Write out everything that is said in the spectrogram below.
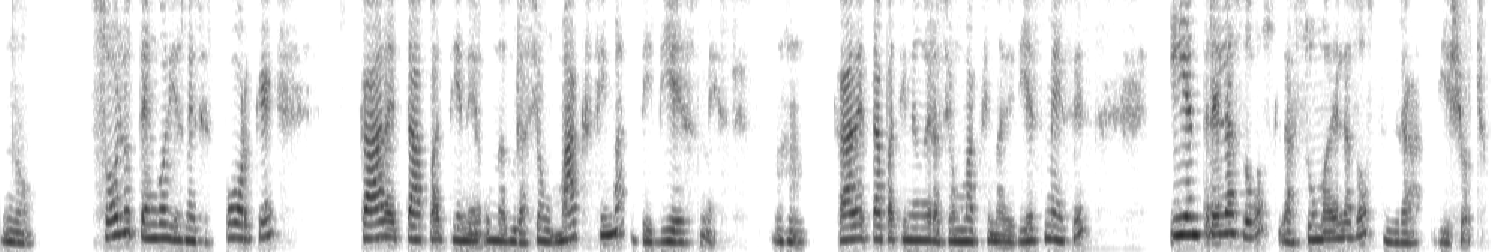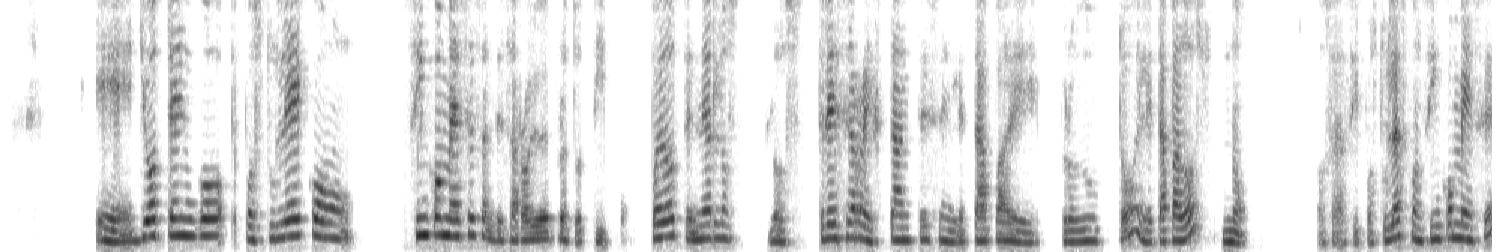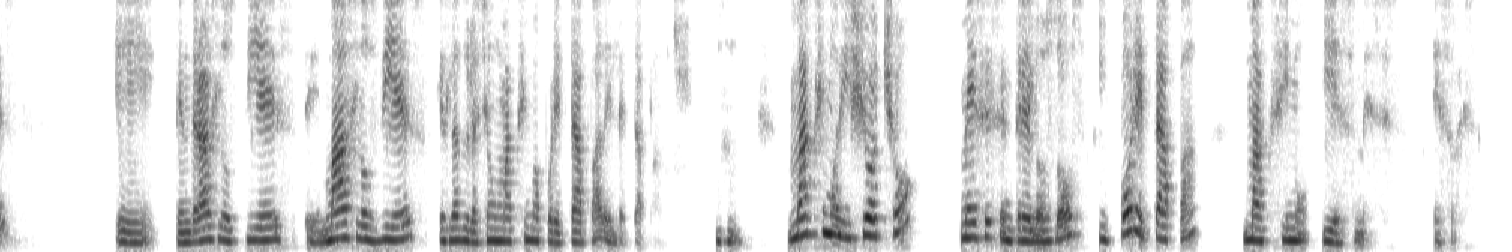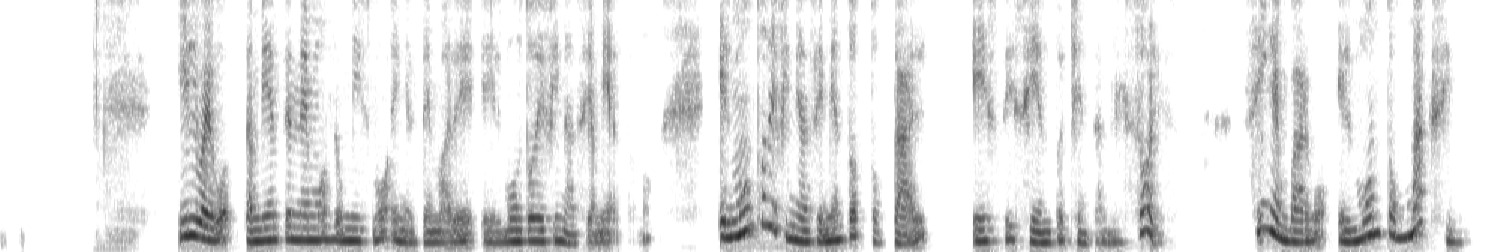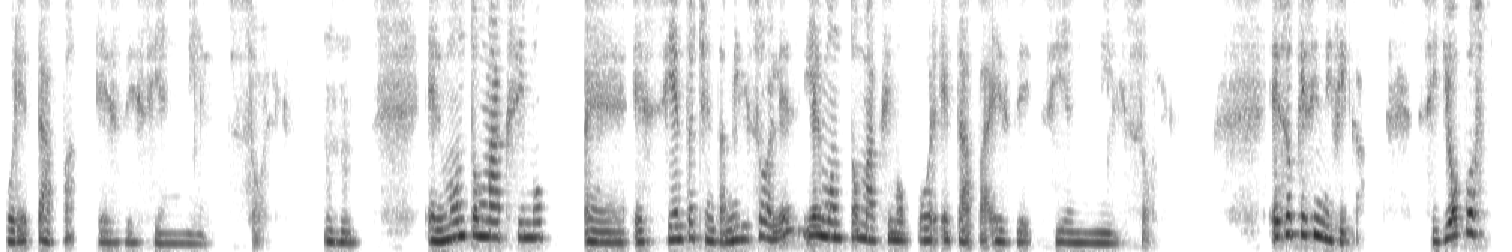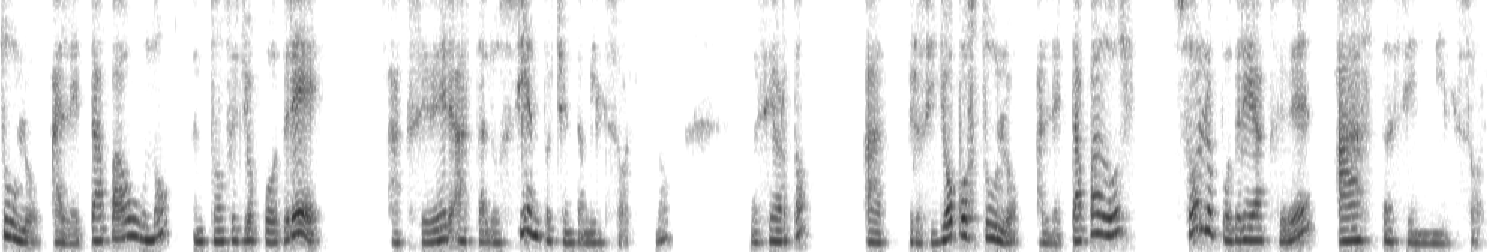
no. Solo tengo 10 meses porque cada etapa tiene una duración máxima de 10 meses. Cada etapa tiene una duración máxima de 10 meses y entre las dos, la suma de las dos tendrá 18. Eh, yo tengo, postulé con cinco meses al desarrollo de prototipo. ¿Puedo tener los, los 13 restantes en la etapa de producto, en la etapa 2? No. O sea, si postulas con cinco meses, eh, tendrás los 10 eh, más los 10, que es la duración máxima por etapa de la etapa 2. Máximo 18 meses entre los dos y por etapa máximo 10 meses. Eso es. Y luego también tenemos lo mismo en el tema del monto de financiamiento. El monto de financiamiento total es de 180 mil soles. Sin embargo, el monto máximo por etapa es de 100 mil soles. El monto máximo eh, es 180 mil soles y el monto máximo por etapa es de 100 mil soles. ¿Eso qué significa? Si yo postulo a la etapa 1, entonces yo podré acceder hasta los 180 mil soles, ¿no? ¿No es cierto? Ah, pero si yo postulo a la etapa 2, solo podré acceder hasta 100 mil soles.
